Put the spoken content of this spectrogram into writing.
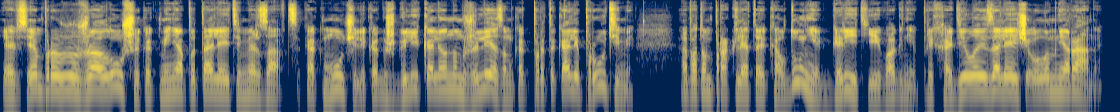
Я всем прожужжал уши, как меня пытали эти мерзавцы, как мучили, как жгли каленым железом, как протыкали прутьями, а потом проклятая колдунья, гореть ей в огне, приходила и залечивала мне раны,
